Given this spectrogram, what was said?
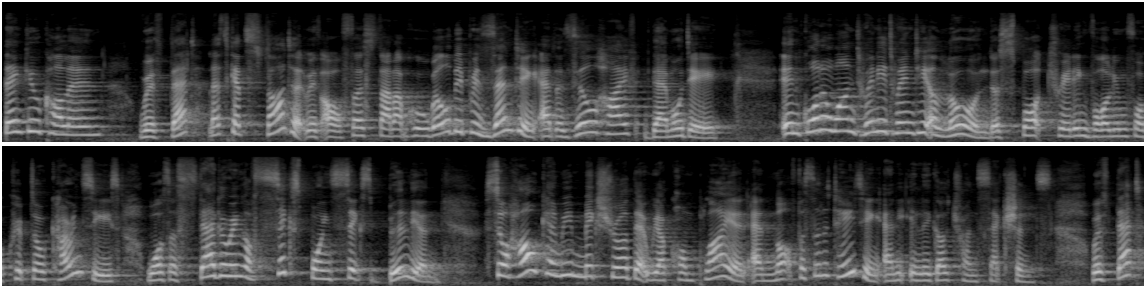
Thank you, Colin. With that, let's get started with our first startup who will be presenting at the ZilHive Demo Day. In quarter 1 2020 alone, the spot trading volume for cryptocurrencies was a staggering of 6.6 billion. So how can we make sure that we are compliant and not facilitating any illegal transactions? With that,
